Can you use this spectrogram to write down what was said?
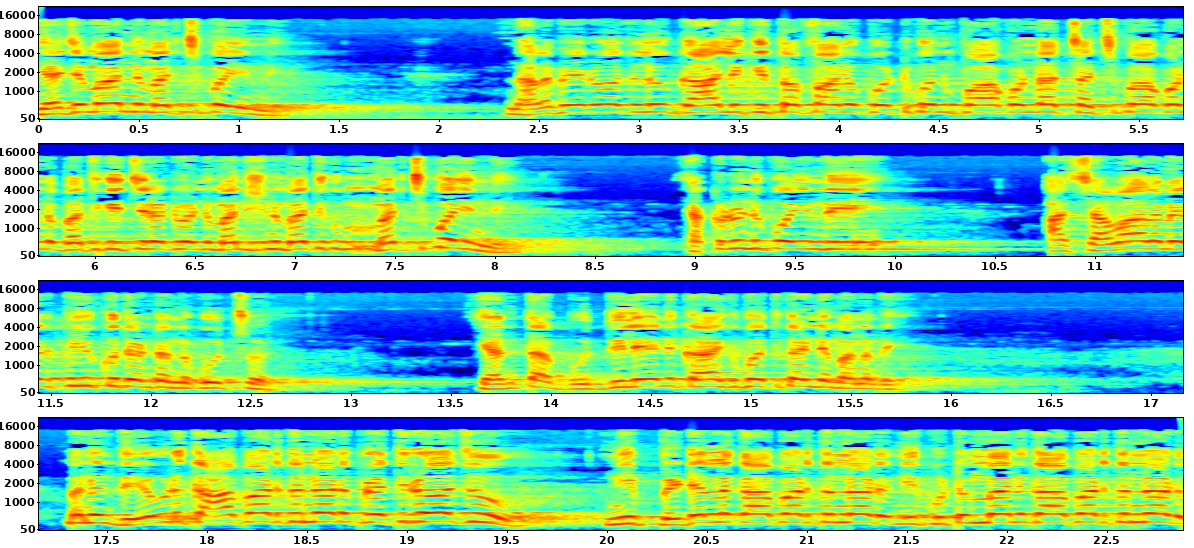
యజమాన్ని మర్చిపోయింది. నలభై రోజులు గాలికి తుఫాను కొట్టుకొని పోకుండా చచ్చిపోకుండా బతికిచ్చినటువంటి మనిషిని బతికి మర్చిపోయింది. ఎక్కడుండిపోయింది? ఆ శవాల మీద పీక్కు తింటుంది కూర్చొని. ఎంత బుద్ధి లేని కాకి బతుకండి మనది. మనం దేవుడు కాపాడుతున్నాడు ప్రతిరోజు. నీ బిడ్డలను కాపాడుతున్నాడు నీ కుటుంబాన్ని కాపాడుతున్నాడు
